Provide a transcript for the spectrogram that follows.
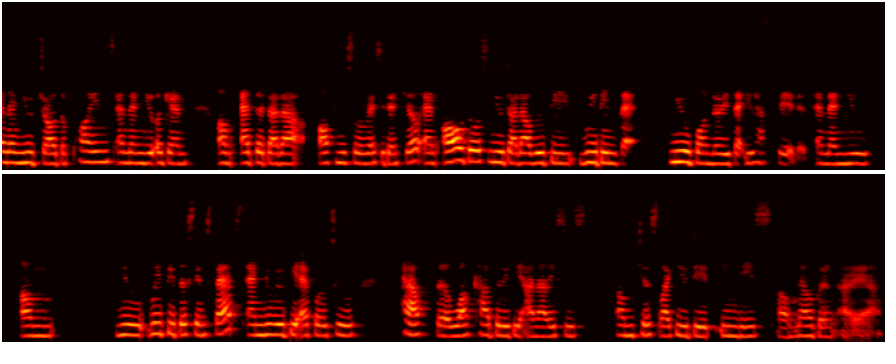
and then you draw the points and then you again um, add the data of usual residential and all those new data will be within that new boundary that you have created and then you um, you repeat the same steps and you will be able to have the walkability analysis um, just like you did in this um, Melbourne area.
